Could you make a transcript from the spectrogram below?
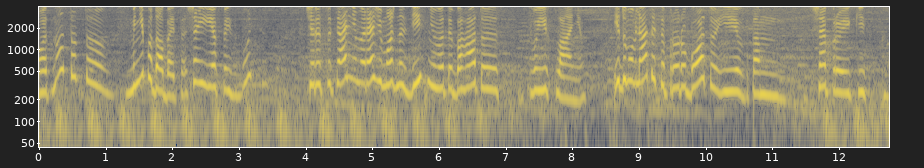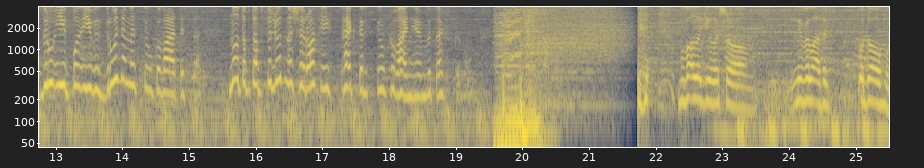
От, ну тобто мені подобається. Ще є в Фейсбуці. Через соціальні мережі можна здійснювати багато своїх планів. І домовлятися про роботу, і там ще про якісь і, і з друзями спілкуватися. Ну, тобто абсолютно широкий спектр спілкування, я би так сказала. бувало діло, що не вилазить подовгу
